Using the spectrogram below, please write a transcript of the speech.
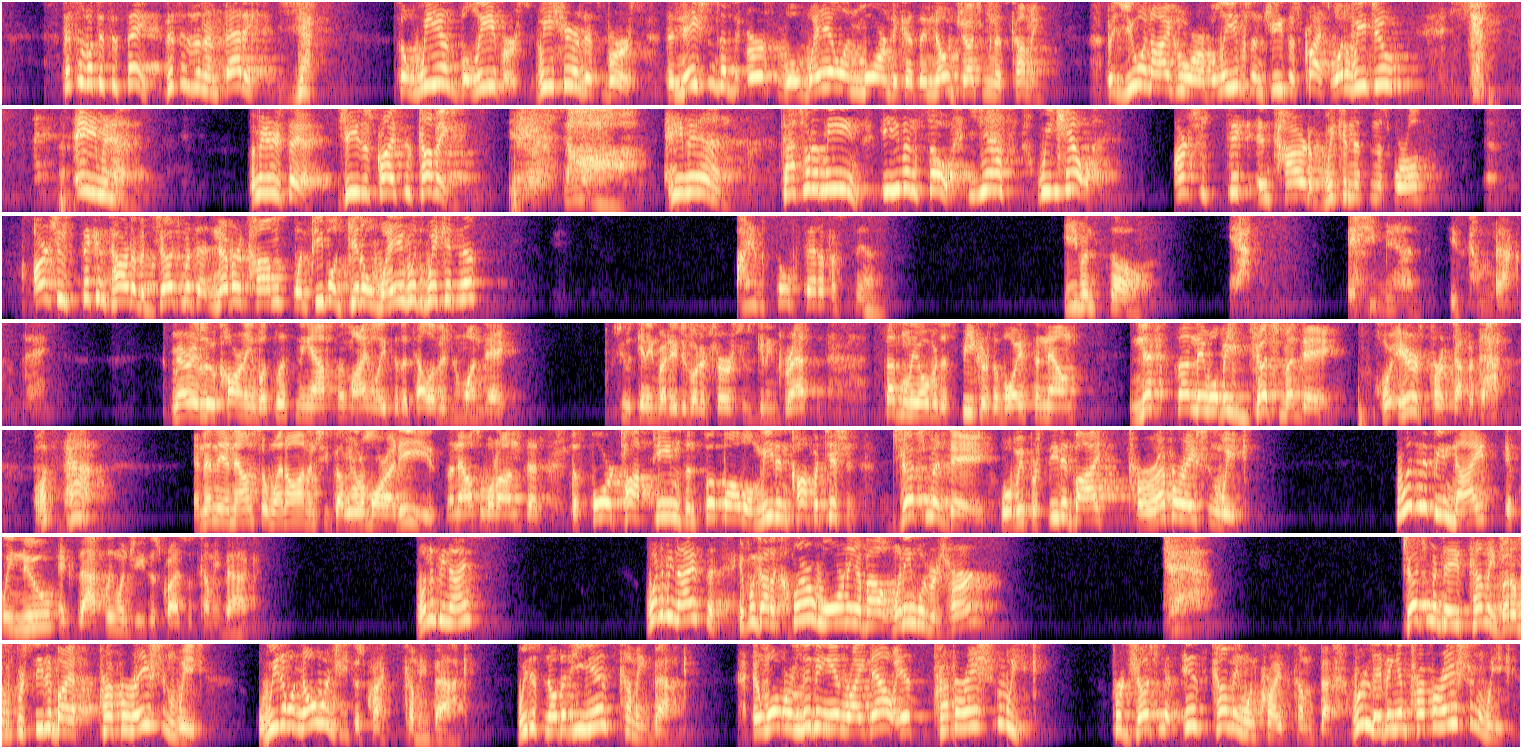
This is what this is saying. This is an emphatic yes. So we as believers, we hear this verse. The nations of the earth will wail and mourn because they know judgment is coming. But you and I who are believers in Jesus Christ, what do we do? Yes. Amen. Let me hear you say it. Jesus Christ is coming. Yes. Ah, amen. That's what it means. Even so, yes, we can't. Aren't you sick and tired of wickedness in this world? Aren't you sick and tired of a judgment that never comes when people get away with wickedness? I am so fed up of sin. Even so, yes, amen. He's coming back someday. Mary Lou Carney was listening absentmindedly to the television one day, She was getting ready to go to church. She was getting dressed. And Suddenly, over the speakers, a voice announced, Next Sunday will be Judgment Day. Her ears perked up at that. What's that? And then the announcer went on and she felt a little more at ease. The announcer went on and said, The four top teams in football will meet in competition. Judgment Day will be preceded by Preparation Week. Wouldn't it be nice if we knew exactly when Jesus Christ was coming back? Wouldn't it be nice? Wouldn't it be nice if we got a clear warning about when he would return? Yeah. Judgment day is coming, but it'll be preceded by a preparation week. We don't know when Jesus Christ is coming back. We just know that he is coming back. And what we're living in right now is preparation week. For judgment is coming when Christ comes back. We're living in preparation week.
